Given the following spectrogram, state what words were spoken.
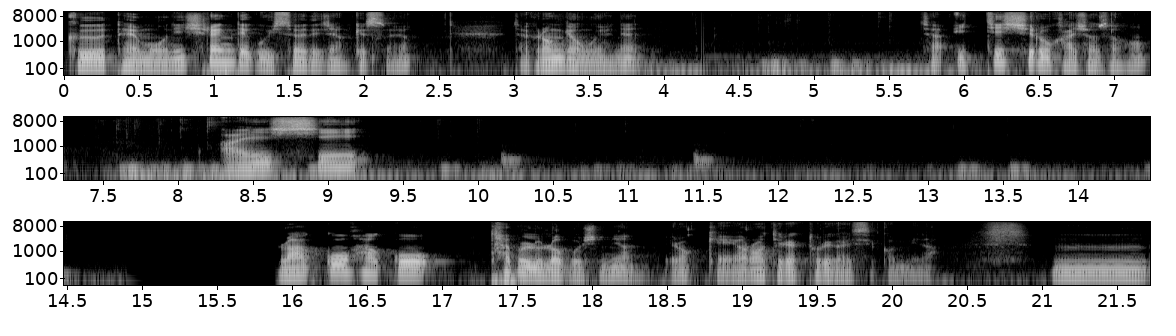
그 데몬이 실행되고 있어야 되지 않겠어요? 자, 그런 경우에는 자, etc로 가셔서 rc 라고 하고 탭을 눌러보시면 이렇게 여러 디렉토리가 있을 겁니다. 음,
